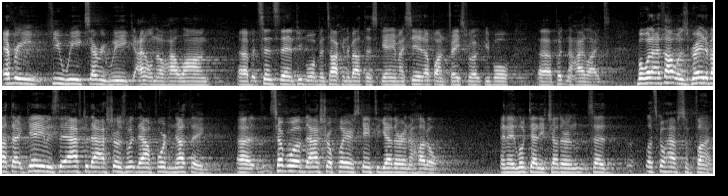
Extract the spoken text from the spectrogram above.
every few weeks, every week, I don't know how long, uh, but since then, people have been talking about this game. I see it up on Facebook, people uh, putting the highlights. But what I thought was great about that game is that after the Astros went down four to nothing, uh, several of the Astro players came together in a huddle, and they looked at each other and said, "Let's go have some fun."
